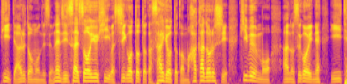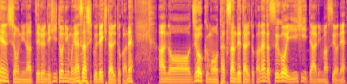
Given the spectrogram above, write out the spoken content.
日ってあると思うんですよね。実際そういう日は仕事とか作業とかもはかどるし、気分もあのすごいね、いいテンションになってるんで人にも優しくできたりとかね。あのー、ジョークもたくさん出たりとか、なんかすごいいい日ってありますよね。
